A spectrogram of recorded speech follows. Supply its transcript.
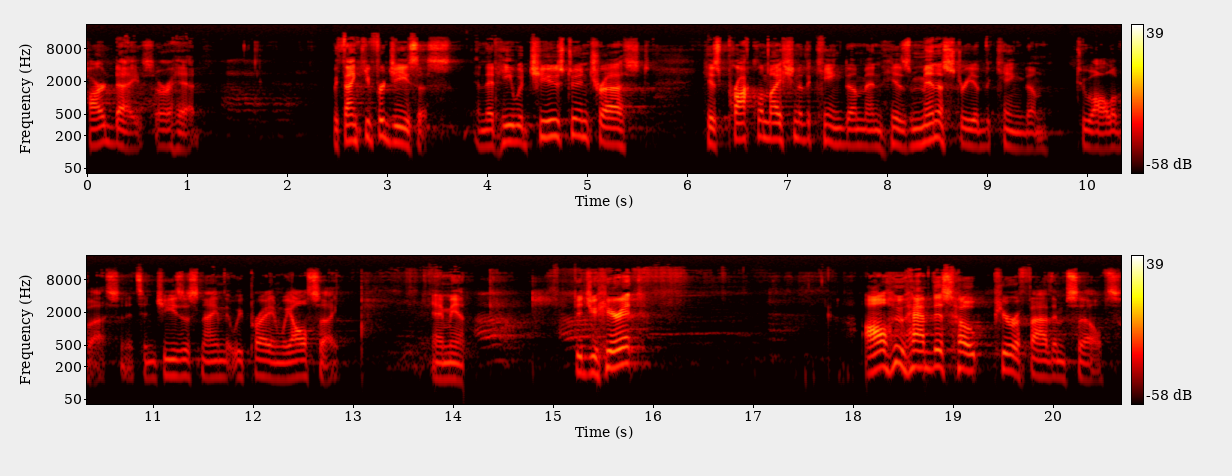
hard days are ahead. We thank you for Jesus and that he would choose to entrust his proclamation of the kingdom and his ministry of the kingdom to all of us. And it's in Jesus' name that we pray, and we all say, Amen. Did you hear it? All who have this hope purify themselves.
